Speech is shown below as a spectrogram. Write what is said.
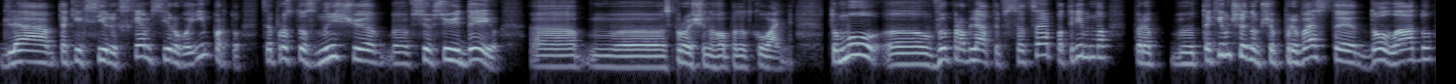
для таких сірих схем, сірого імпорту, це просто знищує е, всю всю ідею е, е, спрощеного оподаткування. Тому е, виправляти все це потрібно таким чином, щоб привести до ладу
